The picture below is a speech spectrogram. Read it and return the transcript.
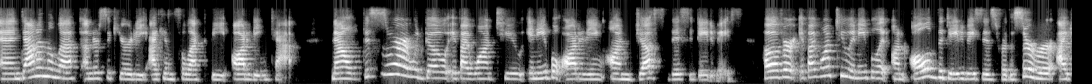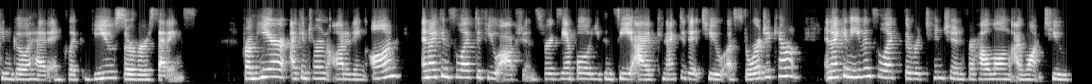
and down on the left under security, I can select the auditing tab. Now, this is where I would go if I want to enable auditing on just this database. However, if I want to enable it on all of the databases for the server, I can go ahead and click View Server Settings. From here, I can turn auditing on and I can select a few options. For example, you can see I've connected it to a storage account, and I can even select the retention for how long I want to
